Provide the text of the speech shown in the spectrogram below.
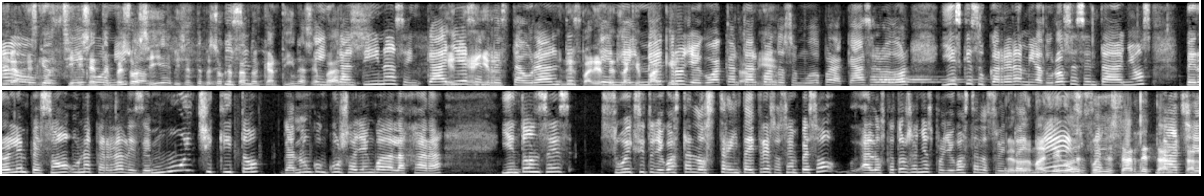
Mira, es que pues sí, Vicente empezó así, ¿eh? Vicente empezó Vicente- cantando en cantinas, en, En bares. cantinas, en calles, En- en, en- en restaurantes, en el metro llegó a cantar También. cuando se mudó para acá Salvador. Y es que su carrera, mira, duró 60 años, pero él empezó una carrera desde muy chiquito, ganó un concurso allá en Guadalajara y entonces su éxito llegó hasta los 33, o sea, empezó a los 14 años, pero llegó hasta los 33. Pero además llegó o después sea, de estarle tal, talacheando,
